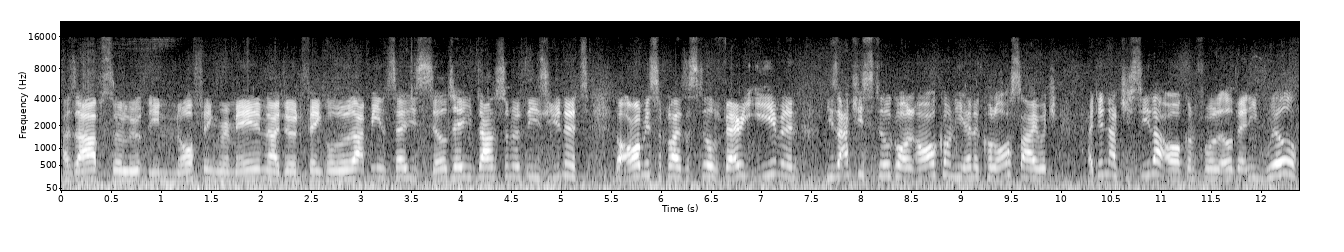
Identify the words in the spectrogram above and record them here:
has absolutely nothing remaining, I don't think. Although that being said, he's still taking down some of these units. The army supplies are still very even, and he's actually still got an Archon here and a Colossi, which I didn't actually see that Archon for a little bit, and he will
